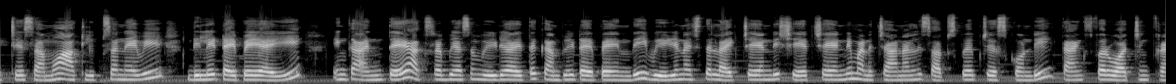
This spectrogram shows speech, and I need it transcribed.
ఇచ్చేసాము. ఆ క్లిప్స్ అనేవి డిలీట్ అయిపోయాయి. ఇంకా అంతే అక్షరాభ్యాసం వీడియో అయితే కంప్లీట్ అయిపోయింది. వీడియో నచ్చితే లైక్ చేయండి షేర్ చేయండి. మన ఛానల్ని సబ్స్క్రైబ్ చేసుకోండి. Thanks for watching friends.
